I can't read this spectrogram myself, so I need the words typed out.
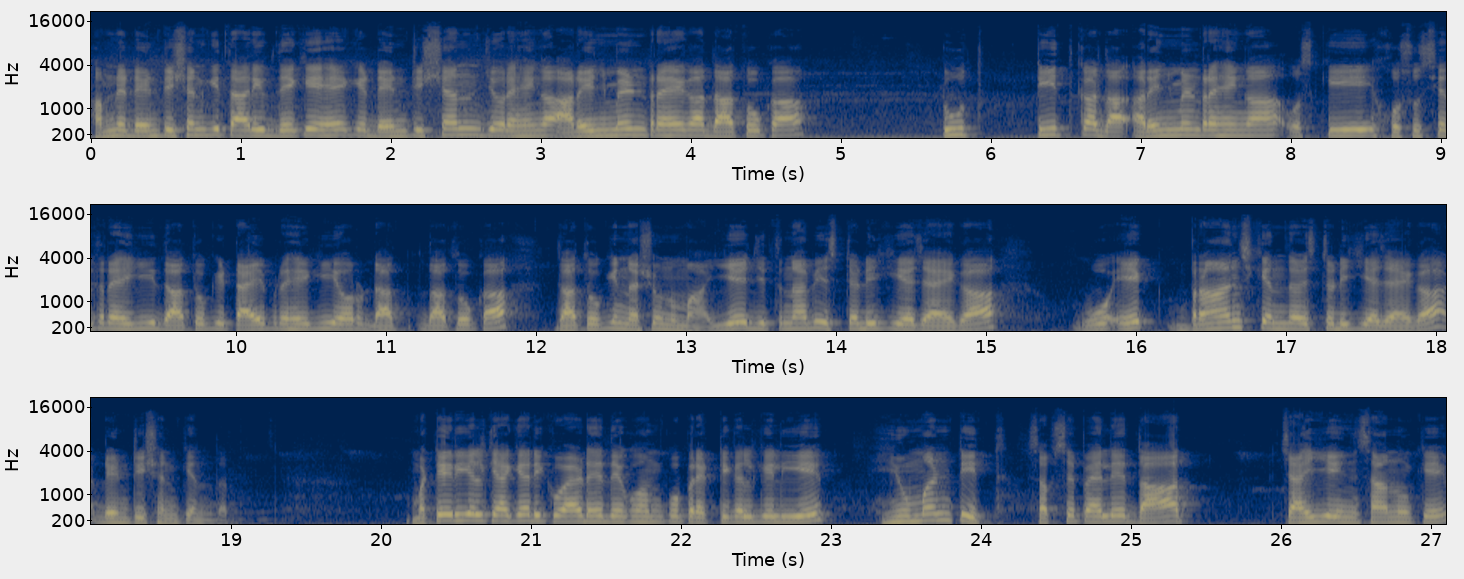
हमने डेंटिशन की तारीफ़ देखे है कि डेंटिशन जो रहेगा अरेंजमेंट रहेगा दांतों का टूथ टीथ का अरेंजमेंट रहेगा, उसकी खसूसियत रहेगी, दांतों की टाइप रहेगी और दांतों का, दांतों की नशोनुमा। ये जितना भी स्टडी किया जाएगा, वो एक ब्रांच के अंदर स्टडी किया जाएगा डेंटिशन के अंदर। मटेरियल क्या क्या रिक्वायर्ड है, देखो हमको प्रैक्टिकल के लिए। ह्यूमन टीथ सबसे पहले दांत चाहिए इंसानों के।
